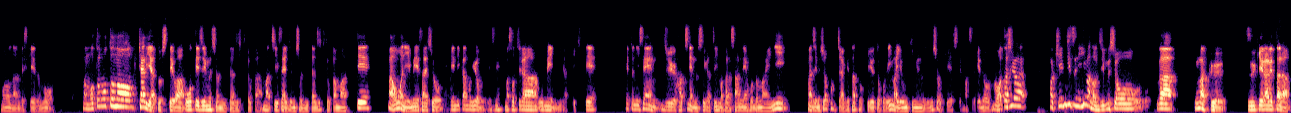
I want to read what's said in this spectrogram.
ものなんですけれども、もともとのキャリアとしては、大手事務所にいた時期とか、まあ、小さい事務所にいた時期とかもあって、まあ、主に明細書、権利化の業務ですね。まあ、そちらをメインにやってきて、えっと、2018年の4月、今から3年ほど前に、まあ、事務所を立ち上げたというところで、今4期目の事務所を経営してますけど、まあ、私は、まあ、堅実に今の事務所がうまく続けられたら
